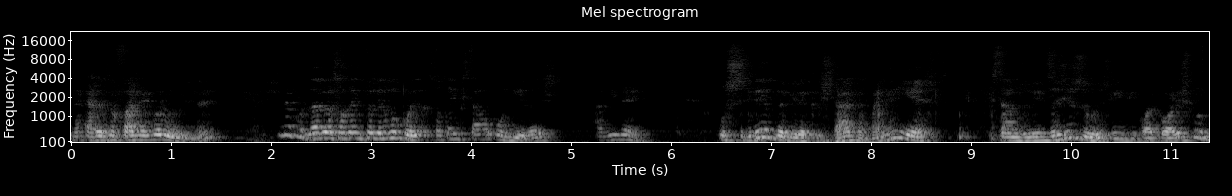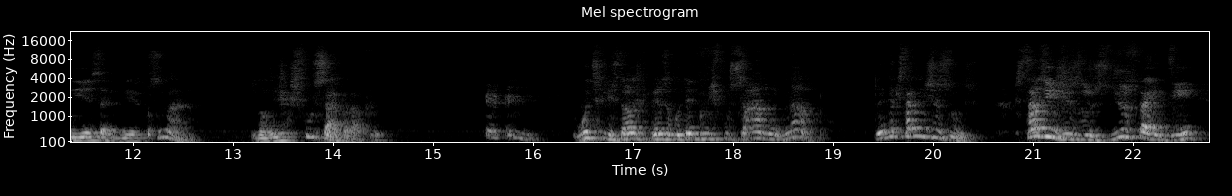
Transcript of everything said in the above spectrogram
Elas não fazem barulho, não é? Na verdade, elas só têm que fazer uma coisa, só têm que estar unidas à videira. O segredo da vida cristã também é este. Estamos unidos a Jesus 24 horas por dia, 7 dias por semana. Tu não tens que esforçar para dar fruto. Muitos cristãos pensam que eu tenho que me muito. Não. Tu tens que estar em Jesus. Estás em Jesus, Jesus está em ti,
